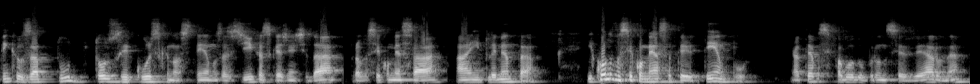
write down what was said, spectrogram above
tem que usar tudo, todos os recursos que nós temos, as dicas que a gente dá, para você começar a implementar. E quando você começa a ter tempo, até você falou do Bruno Severo, né?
